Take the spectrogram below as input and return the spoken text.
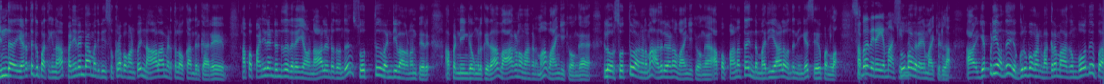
இந்த இடத்துக்கு பார்த்தீங்கன்னா பன்னிரெண்டாம் அதிபதி சுக்கிர பகவான் போய் நாலாம் இடத்துல உட்காந்துருக்காரு அப்போ பன்னிரெண்டுன்றது விரயம் நாலுன்றது வந்து சொத்து வண்டி வாகனம்னு பேர். அப்போ நீங்கள் உங்களுக்கு ஏதாவது வாகனம் வாங்கணுமா வாங்கிக்கோங்க. இல்லை ஒரு சொத்து வாங்கணுமா அதில் வேணால் வாங்கிக்கோங்க. அப்போ பணத்தை இந்த மதியால் வந்து நீங்கள் சேவ் பண்ணலாம். சுப விரயமா சுப விரயமாக்கிடலாம். எப்படியும் வந்து குரு பகவான் வக்ரமாகும் போது இப்போ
